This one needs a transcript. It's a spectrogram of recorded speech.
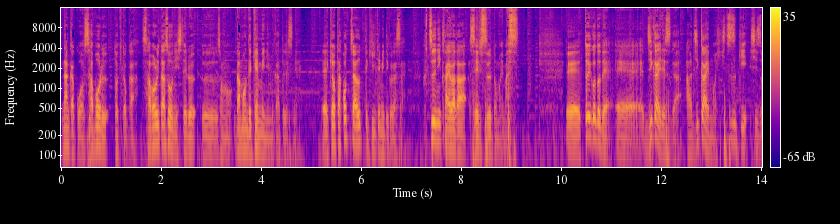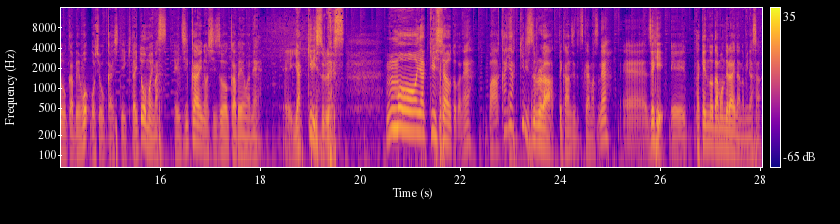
なんかこうサボる時とかサボりたそうにしてるそのダモンデ県民に向かってですね、えー、今日タコっちゃうって聞いてみてください。普通に会話が成立すると思います。えー、ということで、えー、次回ですがあ次回も引き続き静岡弁をご紹介していきたいと思います、えー、次回の静岡弁はね、えやっきりするです。もうやっきりしちゃうとかね。バカやっきりするらって感じで使いますね、えー、ぜひ、えー、他県のダモンデライダーの皆さん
